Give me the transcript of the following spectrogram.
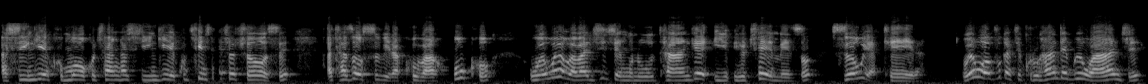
ashingiye ku moko cyangwa ashingiye ku kintu icyo cyose atazosubira kubaho. Kuko wewe babajije ngo nutange iyo cemezo si wowe uyatera wewe wovuga ati ku ruhande rw'iwanje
